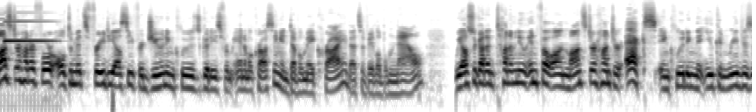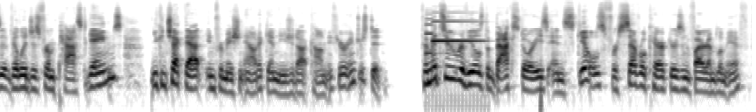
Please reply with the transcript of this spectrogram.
Monster Hunter 4 Ultimate's free DLC for June includes goodies from Animal Crossing and Devil May Cry. That's available now. We also got a ton of new info on Monster Hunter X, including that you can revisit villages from past games. You can check that information out at Gamnesia.com if you're interested. Famitsu reveals the backstories and skills for several characters in Fire Emblem If.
